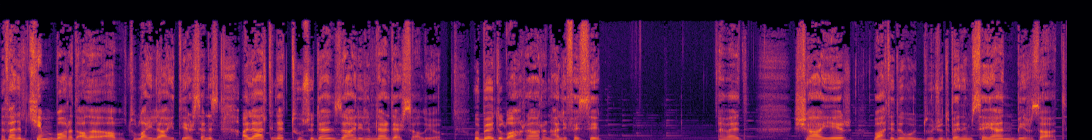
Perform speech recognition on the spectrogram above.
Efendim kim bu arada Abdullah İlahi derseniz Alaaddin Ettusi'den zahir ilimler dersi alıyor. Ubeydul Ahrar'ın halifesi. Evet, şair, vahdede vücudu benimseyen bir zat.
